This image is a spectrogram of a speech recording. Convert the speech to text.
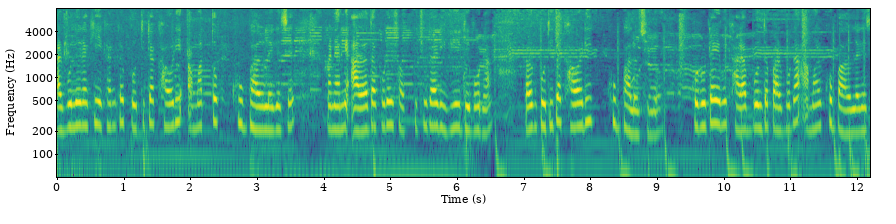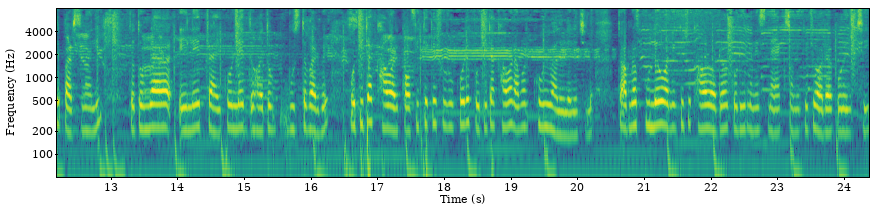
আর বলে রাখি, এখানকার প্রতিটা খাওয়ারই আমার তো খুব ভালো লেগেছে। মানে আমি আলাদা করে সব কিছুটা রিভিউ দেবো না। কারণ প্রতিটা খাওয়ারই খুব ভালো ছিল। কোনোটাই আমি খারাপ বলতে পারব না। আমার খুব ভালো লেগেছে পার্সোনালি তো তোমরা এলে ট্রাই করলে হয়তো বুঝতে পারবে। প্রতিটা খাওয়ার কফি থেকে শুরু করে প্রতিটা খাওয়ার আমার খুবই ভালো লেগেছিলো। তো আমরা পুলেও অনেক কিছু খাওয়ার অর্ডার করি মানে স্ন্যাক্স অনেক কিছু অর্ডার করেছি।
